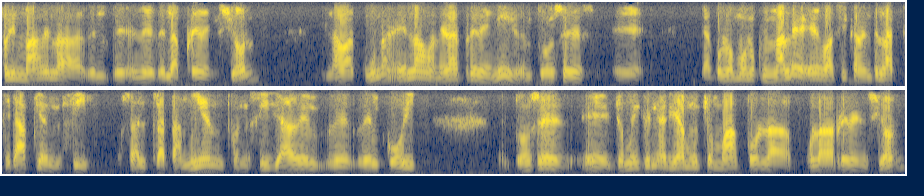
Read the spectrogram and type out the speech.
soy más de la, de, de- de la prevención. La vacuna es la manera de prevenir. Entonces, eh, ya con los monoclonales es básicamente la terapia en sí, o sea, el tratamiento en sí ya del, de- del COVID. Entonces, eh, yo me inclinaría mucho más por la, por la prevención.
